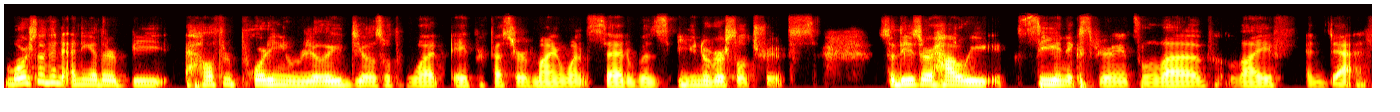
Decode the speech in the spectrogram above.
more so than any other beat health reporting really deals with what a professor of mine once said was universal truths. So these are how we see and experience love life and death.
